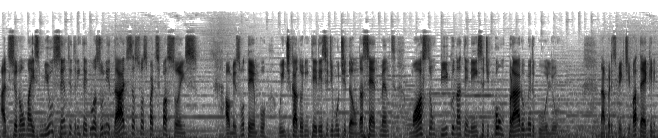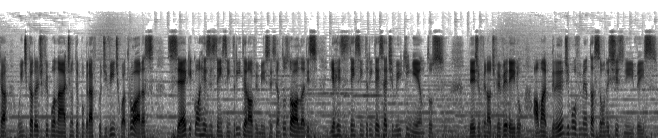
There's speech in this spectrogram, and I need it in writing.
adicionou mais 1.132 unidades às suas participações. Ao mesmo tempo, o indicador interesse de multidão da Sentiment mostra um pico na tendência de comprar o mergulho. Na perspectiva técnica, o indicador de Fibonacci, um tempo gráfico de 24 horas, segue com a resistência em 39.600 dólares e a resistência em 37.500. Desde o final de fevereiro, há uma grande movimentação nestes níveis.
